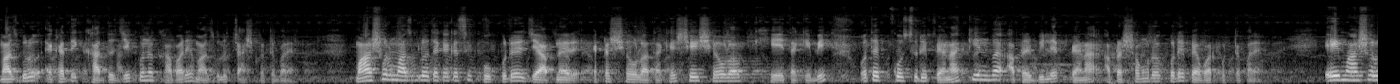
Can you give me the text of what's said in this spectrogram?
মাছগুলো একাধিক খাদ্য যে কোনো খাবারে মাছগুলো চাষ করতে পারেন। মাসল মাছগুলো দেখা গেছে পুকুরে যে আপনার একটা শেওলা থাকে, সেই শেওলা খেয়ে থাকবে অতএব কচুরি পেনা কিংবা আপনার বিলের পেনা আপনার সংগ্রহ করে ব্যবহার করতে পারেন। এই মাসল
